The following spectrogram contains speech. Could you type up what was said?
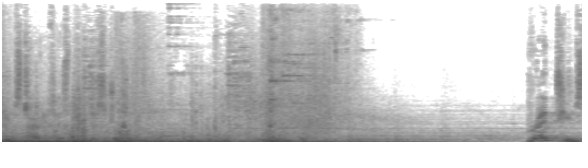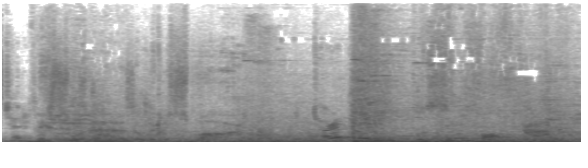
Red Team's turret has been destroyed. Red Team's turret plating will soon fall.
